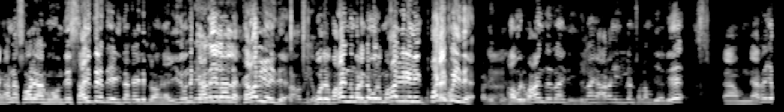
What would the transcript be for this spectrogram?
எங்கள் அண்ணன் சோலை ஆறுமுகம் வந்து சரித்திரத்தை எழுதி தான் கைதிட்டு வாங்கினார். இது வந்து கதையெல்லாம் இல்லை காவியம் இது. ஒரு வாழ்ந்து மறைந்த ஒரு மாவீரனின் படைப்பு இது. அவர் வாழ்ந்தது தான் இது. இதெல்லாம் யாராலையும் இல்லைன்னு சொல்ல முடியாது. நிறைய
